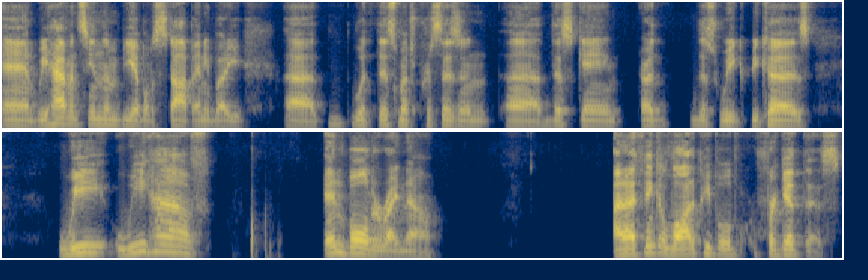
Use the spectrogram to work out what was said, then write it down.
and we haven't seen them be able to stop anybody uh, with this much precision uh, this game or this week because we we have in Boulder right now, and I think a lot of people forget this.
